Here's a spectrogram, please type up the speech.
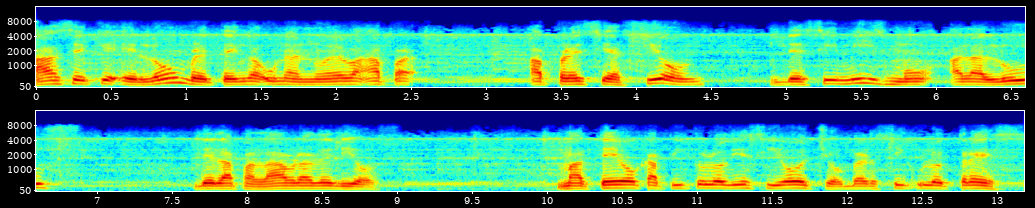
hace que el hombre tenga una nueva apreciación de sí mismo a la luz de la palabra de Dios. Mateo capítulo 18, versículo 3.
